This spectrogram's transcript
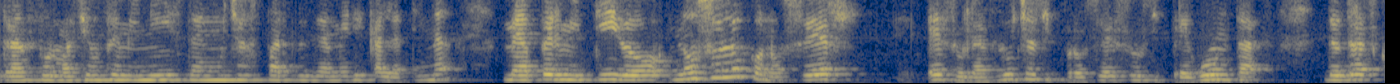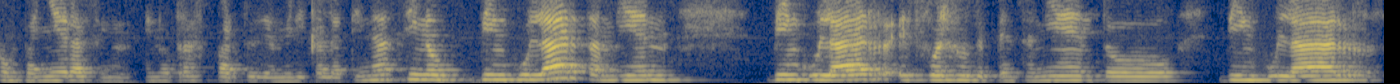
transformación feminista en muchas partes de América Latina, me ha permitido no solo conocer eso, las luchas y procesos y preguntas de otras compañeras en, en otras partes de América Latina, sino vincular también, vincular esfuerzos de pensamiento, vincular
